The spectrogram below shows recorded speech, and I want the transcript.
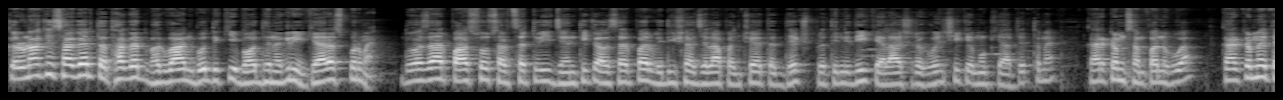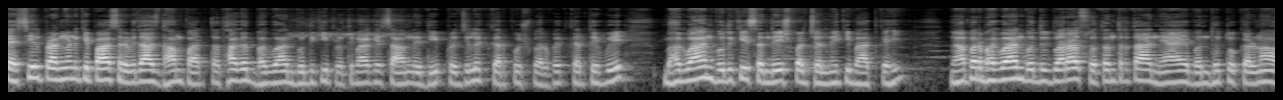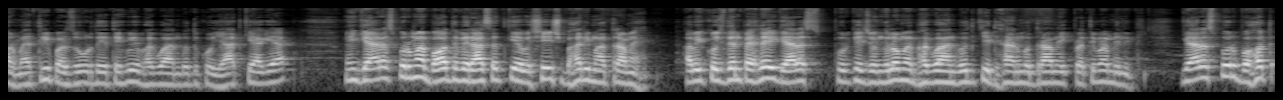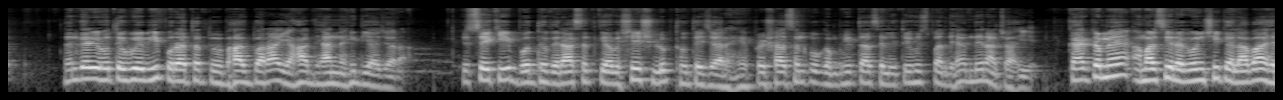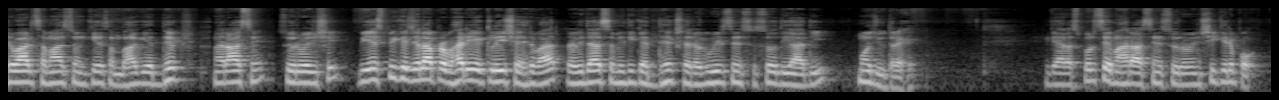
करुणा के सागर तथागत भगवान बुद्ध की बौद्ध नगरी ग्यारसपुर में दो जयंती के अवसर पर विदिशा जिला पंचायत अध्यक्ष प्रतिनिधि कैलाश रघुवंशी के मुख्य आतिथ्य में कार्यक्रम संपन्न हुआ। कार्यक्रम में तहसील प्रांगण के पास रविदास धाम पर तथागत भगवान बुद्ध की प्रतिमा के सामने दीप प्रज्वलित कर पुष्प अर्पित करते हुए भगवान बुद्ध के संदेश पर चलने की बात कही। यहाँ पर भगवान बुद्ध द्वारा स्वतंत्रता, न्याय, बंधुत्व, करुणा और मैत्री पर ज़ोर देते हुए भगवान बुद्ध को याद किया गया। वहीं ग्यारसपुर में बौद्ध विरासत के अवशेष भारी मात्रा में है। अभी कुछ दिन पहले ही ग्यारसपुर के जंगलों में भगवान बुद्ध की ध्यान मुद्रा में एक प्रतिमा मिली थी। ग्यारसपुर बहुत धनगरी होते हुए भी पुरातत्व विभाग द्वारा यहाँ ध्यान नहीं दिया जा रहा। इससे कि बुद्ध विरासत के अवशेष लुप्त होते जा रहे हैं। प्रशासन को गंभीरता से लेते हुए इस पर ध्यान देना चाहिए। कार्यक्रम में अमर सिंह रघुवंशी के अलावा हिरवाड़ समाज संघ के संभागीय अध्यक्ष महाराज सिंह सूर्यवंशी बीएसपी के जिला प्रभारी अखिलेश अहिरवार, रविदास समिति के अध्यक्ष रघुवीर सिंह सिसोदिया आदि मौजूद रहे। ग्यारसपुर से महाराज सिंह सूर्यवंशी की रिपोर्ट।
